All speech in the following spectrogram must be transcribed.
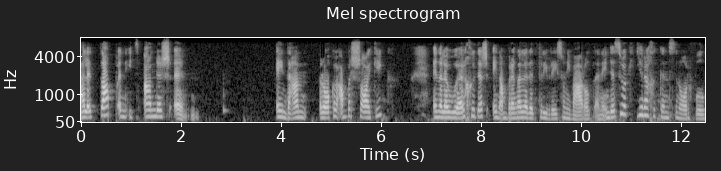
hulle tap in iets anders in. En dan raak hulle amper saadjiek en hulle hoor goeders en dan bring hulle dit vir die res van die wêreld in. En dis ook enige kunstenaar voel.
